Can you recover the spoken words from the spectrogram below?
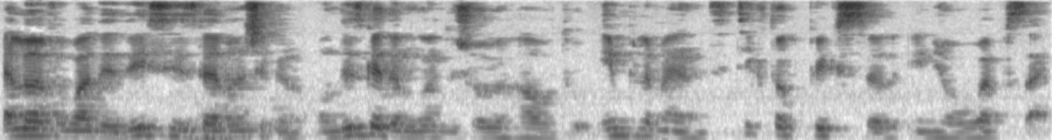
Hello everybody, this is Itay Verchik. On this guide I'm going to show you how to implement TikTok Pixel in your website.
